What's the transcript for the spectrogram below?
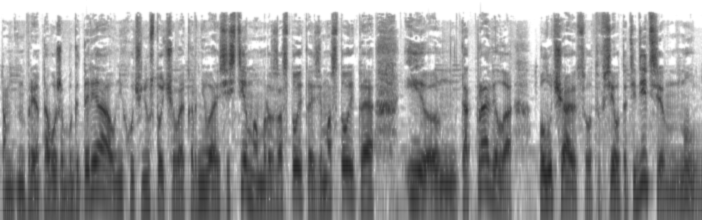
там, например, того же богатыря, у них очень устойчивая корневая система, система морозостойкая, зимостойкая. И, эм, как правило, получаются вот все вот эти дети, ну,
